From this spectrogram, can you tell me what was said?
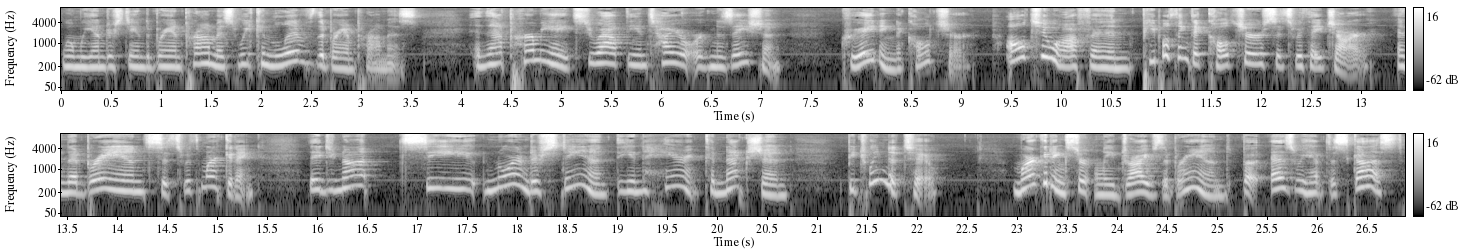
when we understand the brand promise, we can live the brand promise. And that permeates throughout the entire organization, creating the culture. All too often, people think that culture sits with HR and that brand sits with marketing. They do not see nor understand the inherent connection between the two. Marketing certainly drives the brand, but as we have discussed,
